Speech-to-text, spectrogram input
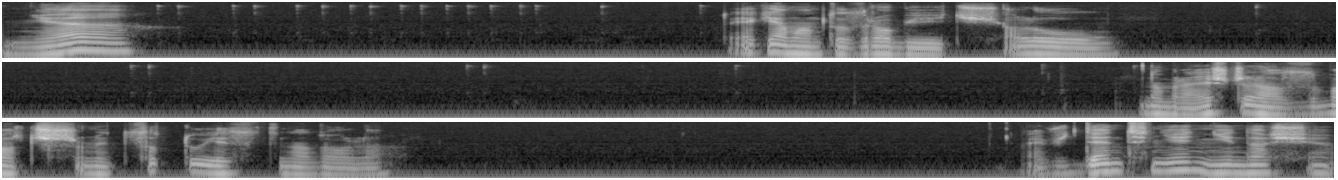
Nie. To jak ja mam to zrobić? Halo? Dobra, jeszcze raz zobaczymy, co tu jest na dole. Ewidentnie nie da się.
